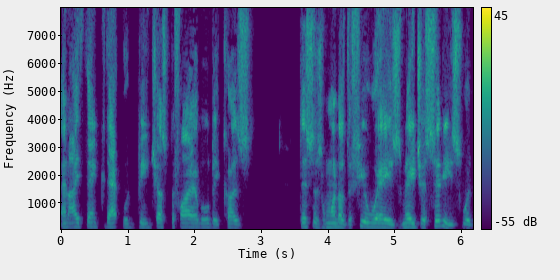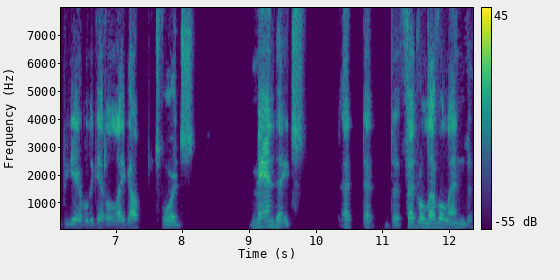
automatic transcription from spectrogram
and I think that would be justifiable because this is one of the few ways major cities would be able to get a leg up towards mandates at, at the federal level and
